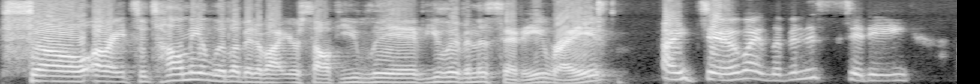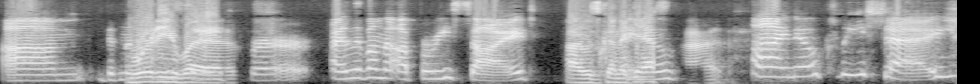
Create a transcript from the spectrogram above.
So, all right. So tell me a little bit about yourself. You live, you live in the city, right? I do. I live in the city. Um, Where do you live? For, I live on the Upper East Side. I was going to guess know. that. I know, cliche.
